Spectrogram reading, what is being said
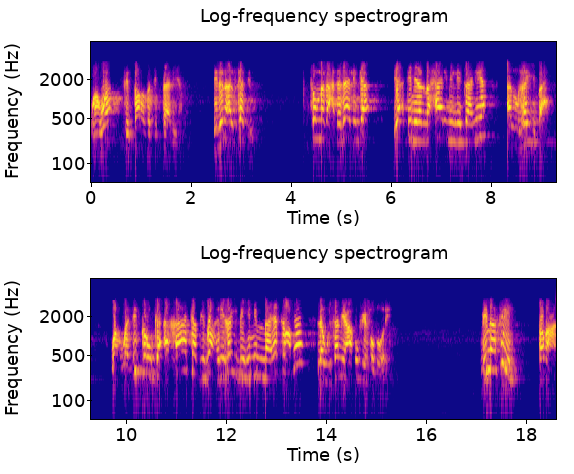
وهو في الدرجة الثانية. إذن الكذب. ثم بعد ذلك يأتي من المحارم اللسانية الغيبة وهو ذكرك أخاك بظهر غيبه مما يكره لو سمعه في حضوره. بما فيه طبعا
